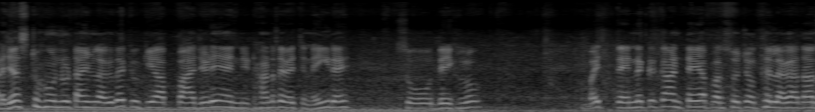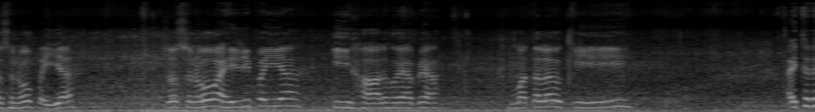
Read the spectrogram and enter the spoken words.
ਐਡਜਸਟ ਹੋਣ ਨੂੰ ਟਾਈਮ ਲੱਗਦਾ ਕਿਉਂਕਿ ਆਪਾਂ ਜਿਹੜੇ ਇੰਨੀ ਠੰਡ ਦੇ ਵਿੱਚ ਨਹੀਂ ਰਹੇ। ਸੋ ਦੇਖ ਲਓ। ਬਾਈ 3 ਕੁ ਘੰਟੇ ਆ, ਪਰਸੋਂ ਚੌਥੇ ਲਗਾਤਾਰ ਸਨੋ ਪਈ ਆ। ਸੋ ਸਨੋ ਆਹੀ ਜੀ ਪਈ ਆ? ਕੀ ਹਾਲ ਹੋਇਆ ਪਿਆ? ਮਤਲਬ ਕਿ ਇੱਥੇ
